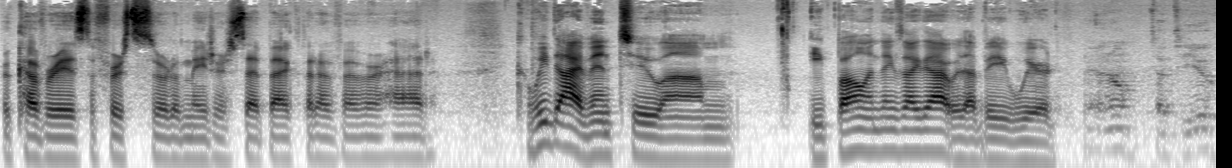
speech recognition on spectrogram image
recovery. It's the first sort of major setback that I've ever had. Can we dive into um, EPO and things like that? Would that be weird? I don't know. It's up to you.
